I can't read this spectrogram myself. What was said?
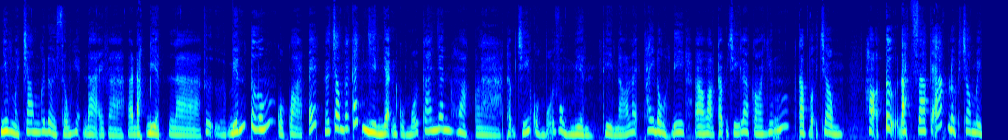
Nhưng mà trong cái đời sống hiện đại và, và đặc biệt là sự biến tướng của quà tết trong cái cách nhìn nhận của mỗi cá nhân hoặc là thậm chí của mỗi vùng miền thì nó lại thay đổi đi. À, hoặc thậm chí là có những cặp vợ chồng họ tự đặt ra cái áp lực cho mình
